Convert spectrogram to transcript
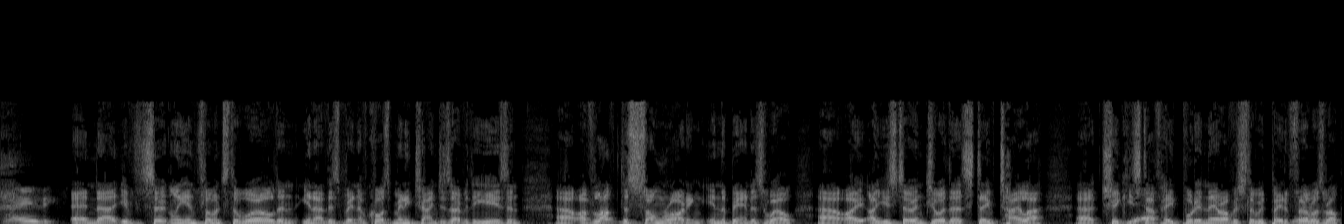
crazy. And uh, you've certainly influenced the world, and you know there's been, of course, many changes over the years. And uh, I've loved the songwriting in the band as well. Uh, I, I used to enjoy the Steve Taylor uh, cheeky stuff he'd put in there, obviously with Peter Furler as well.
